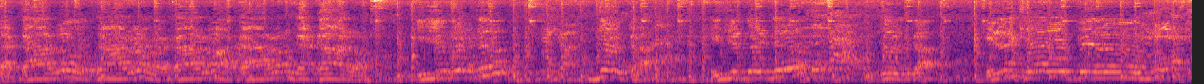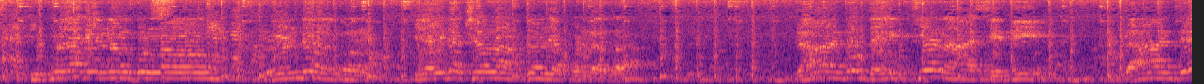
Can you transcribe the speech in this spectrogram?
గకారం ఉకారం రకారం అకారం గకారం. ఇది కొట్టు దుర్క. ఇది కొట్టు దుర్క. ఎన్ని అక్షరాలు చెప్పారు? ఇప్పుడాక ఎన్ని అనుకున్నాం? రెండు అనుకున్నాం. ఈ ఐదు అక్షరాల అర్థం చెప్పండి కదా దా అంటే దైత్య నాశిని దా అంటే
